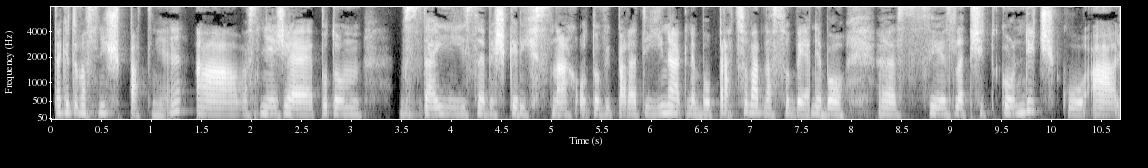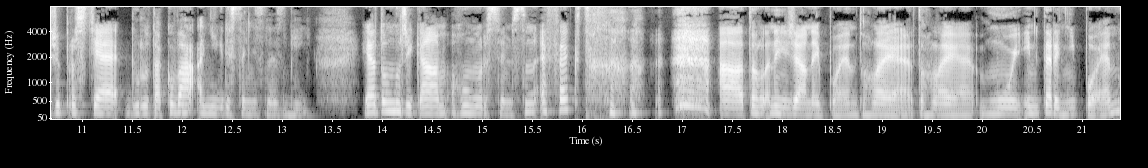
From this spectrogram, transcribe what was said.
tak je to vlastně špatně a vlastně, že potom vzdají se veškerých snah o to vypadat jinak, nebo pracovat na sobě, nebo eh, si zlepšit kondičku a že prostě budu taková a nikdy se nic nezmění. Já tomu říkám Homer Simpson efekt a tohle není žádný pojem, tohle je, tohle je můj interní pojem,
